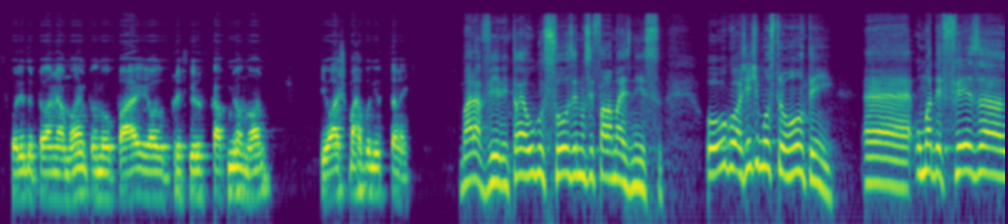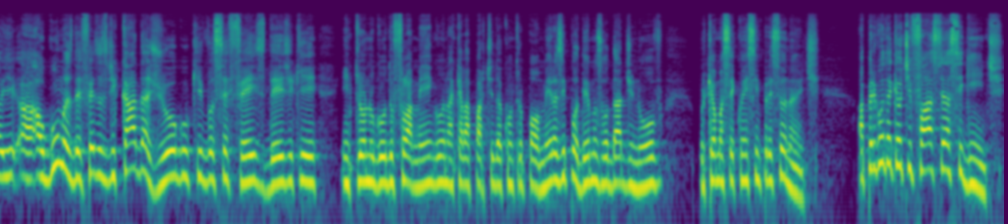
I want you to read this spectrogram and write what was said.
escolhido pela minha mãe, pelo meu pai, eu prefiro ficar com o meu nome e eu acho mais bonito também. Maravilha, então é Hugo Souza e não se fala mais nisso. Ô Hugo, a gente mostrou ontem é, uma defesa, algumas defesas de cada jogo que você fez desde que entrou no gol do Flamengo naquela partida contra o Palmeiras e podemos rodar de novo, porque é uma sequência impressionante. A pergunta que eu te faço é a seguinte:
